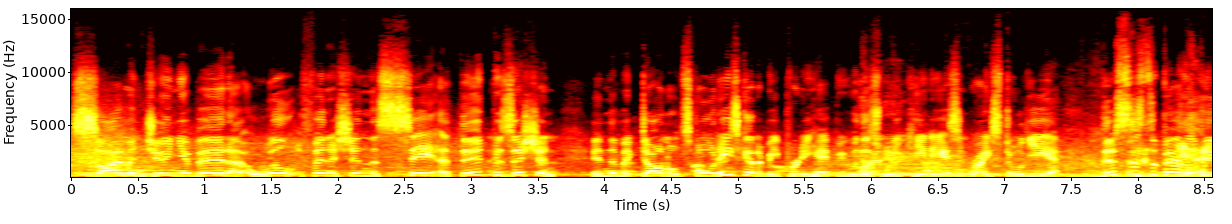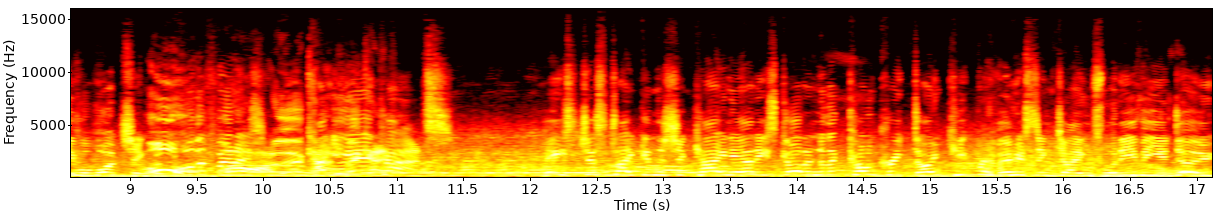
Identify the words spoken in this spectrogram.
Simon Junior Burner will finish in the set, uh, third position in the McDonald's Ford. He's going to be pretty happy with his weekend. He hasn't raced all year. This is the battle yeah. we were watching before oh, the finish. Oh, Urquhart. He's just taken the chicane out. He's got into the concrete. Don't keep reversing, James, whatever you do.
